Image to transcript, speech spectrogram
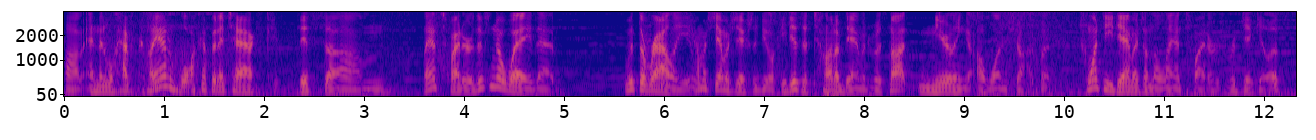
Um, and then we'll have Clanne walk up and attack this um, Lance Fighter, there's no way that with the rally, how much damage did he actually do? Okay, he does a ton of damage, but it's not nearly a one-shot, but 20 damage on the Lance Fighter is ridiculous.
